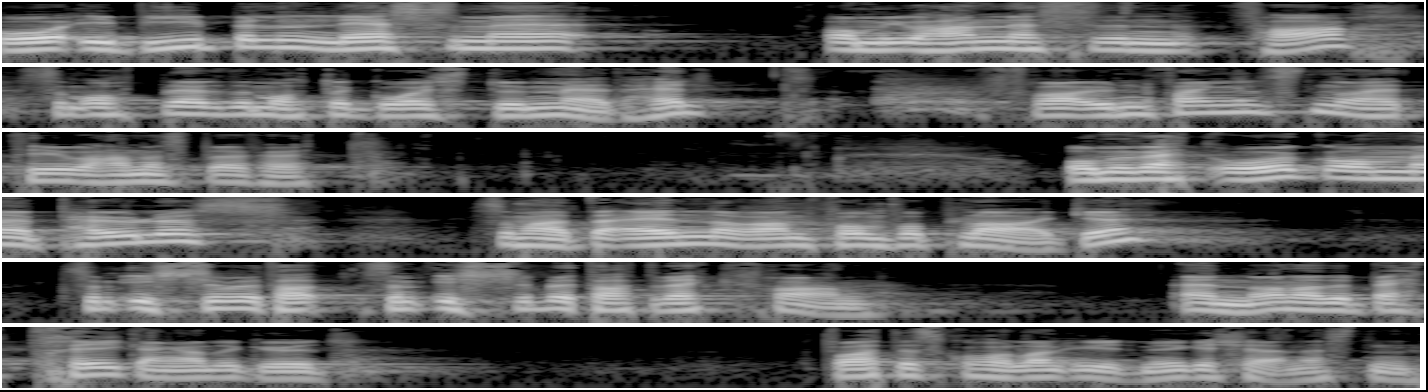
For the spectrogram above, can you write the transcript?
Og I Bibelen leser vi om Johannes' sin far, som opplevde å måtte gå i stumhet helt fra unnfangelsen og til Johannes ble født. Og Vi vet òg om Paulus, som hadde en eller annen form for plage som ikke ble tatt, ikke ble tatt vekk fra han, enda han hadde bedt tre ganger til Gud for at det skulle holde han ydmyk i tjenesten.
